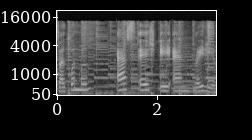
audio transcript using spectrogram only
ใจกวนมึง S H A N Radio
